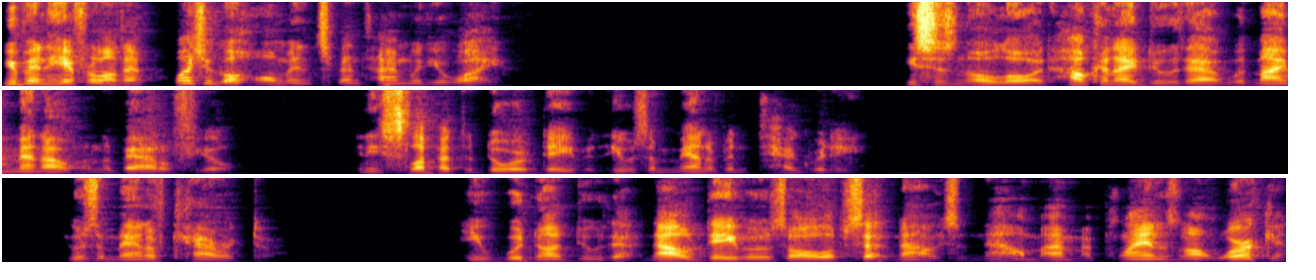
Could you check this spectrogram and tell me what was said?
you've been here for a long time. Why don't you go home and spend time with your wife? He says, No, Lord. How can I do that with my men out on the battlefield? And he slept at the door of David. He was a man of integrity, he was a man of character. He would not do that. Now David was all upset now. He said, Now my, my plan is not working.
